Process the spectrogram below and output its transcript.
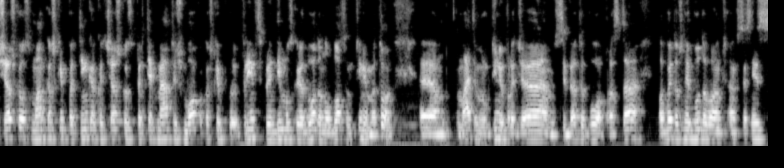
Šeškos man kažkaip patinka, kad Šeškos per tiek metų išmoko kažkaip priimti sprendimus, kurie duoda naudos rungtinių metu. Matėm, rungtinių pradžia Sibeto buvo prasta, labai dažnai būdavo ankstesniais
